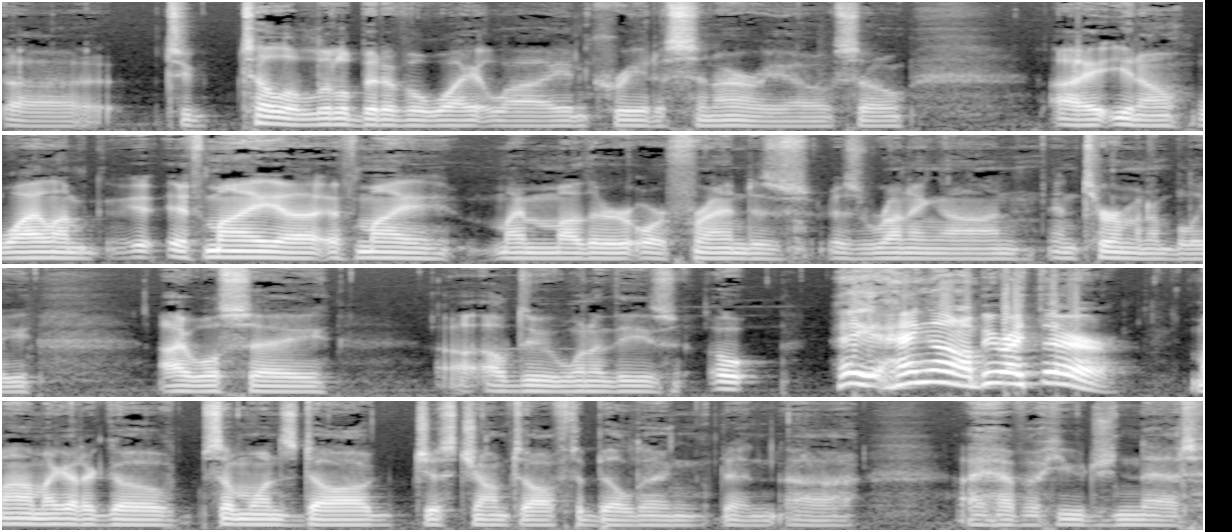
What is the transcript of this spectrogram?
uh, to tell a little bit of a white lie and create a scenario. So, I you know while I'm if my uh, if my my mother or friend is is running on interminably, I will say uh, I'll do one of these. Oh, hey, hang on, I'll be right there. Mom, I gotta go. Someone's dog just jumped off the building, and uh, I have a huge net.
